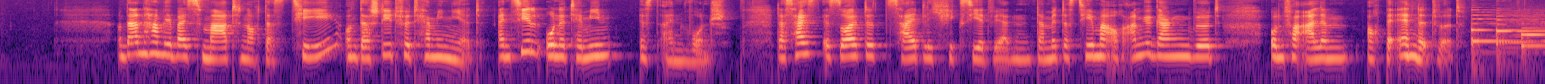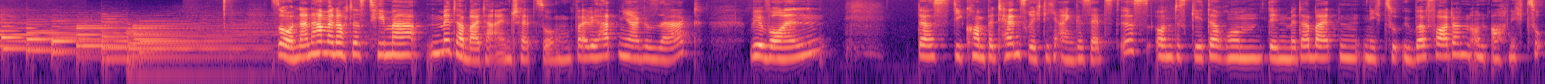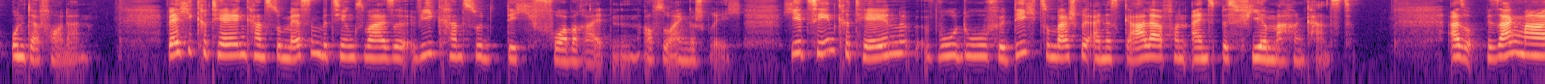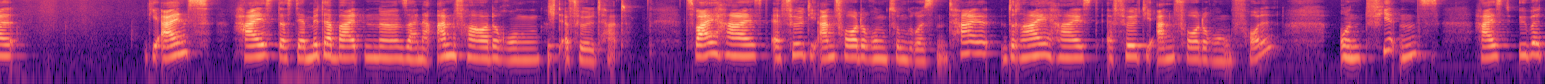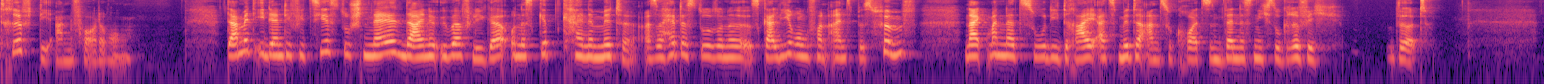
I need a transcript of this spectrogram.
Und dann haben wir bei Smart noch das T und das steht für terminiert. Ein Ziel ohne Termin ist ein Wunsch. Das heißt, es sollte zeitlich fixiert werden, damit das Thema auch angegangen wird und vor allem auch beendet wird. So, und dann haben wir noch das Thema Mitarbeitereinschätzung, weil wir hatten ja gesagt, wir wollen, dass die Kompetenz richtig eingesetzt ist und es geht darum, den Mitarbeitern nicht zu überfordern und auch nicht zu unterfordern. Welche Kriterien kannst du messen, beziehungsweise wie kannst du dich vorbereiten auf so ein Gespräch? Hier zehn Kriterien, wo du für dich zum Beispiel eine Skala von 1 bis 4 machen kannst. Also, wir sagen mal, die 1 heißt, dass der Mitarbeitende seine Anforderungen nicht erfüllt hat. 2 heißt, erfüllt die Anforderungen zum größten Teil. 3 heißt, erfüllt die Anforderungen voll. Und viertens, heißt übertrifft die Anforderungen. Damit identifizierst du schnell deine Überflieger und es gibt keine Mitte. Also hättest du so eine Skalierung von 1 bis 5, neigt man dazu, die 3 als Mitte anzukreuzen, wenn es nicht so griffig wird.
